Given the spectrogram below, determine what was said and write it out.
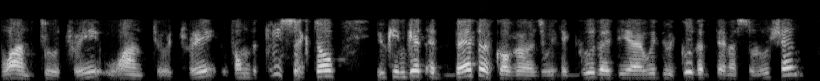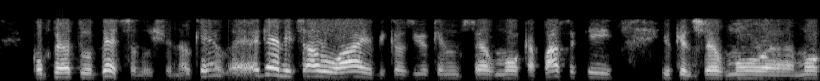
One, two, three, one, two, three. From the tree sector, you can get a better coverage with a good idea, with a good antenna solution compared to a bad solution. Okay, again, it's ROI because you can serve more capacity, you can serve more uh, more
